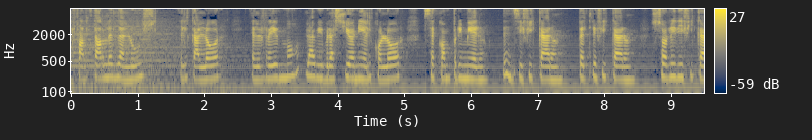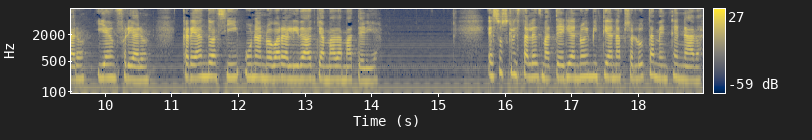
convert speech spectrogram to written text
faltarles la luz, el calor, el ritmo, la vibración y el color se comprimieron, densificaron, petrificaron, solidificaron y enfriaron, creando así una nueva realidad llamada materia. Esos cristales materia no emitían absolutamente nada,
